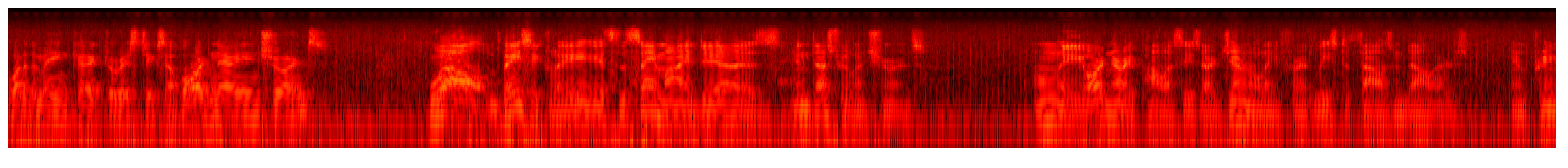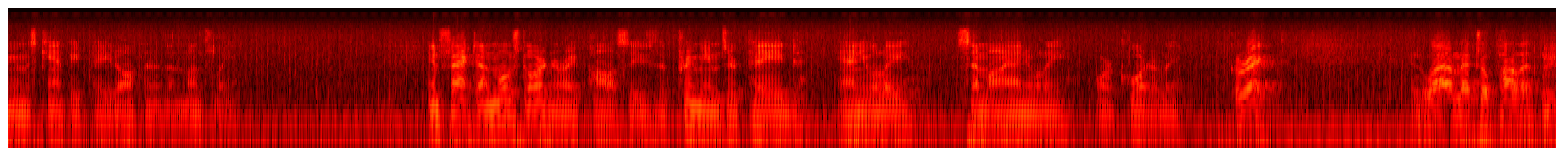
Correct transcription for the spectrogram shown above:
what are the main characteristics of ordinary insurance? Well, basically, it's the same idea as industrial insurance. Only ordinary policies are generally for at least $1,000, and premiums can't be paid oftener than monthly. In fact, on most ordinary policies, the premiums are paid annually, semi-annually, or quarterly. Correct. And while Metropolitan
